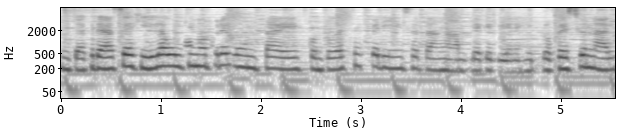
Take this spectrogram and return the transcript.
Muchas gracias. Y la última pregunta es, con toda esta experiencia tan amplia que tienes y profesional,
